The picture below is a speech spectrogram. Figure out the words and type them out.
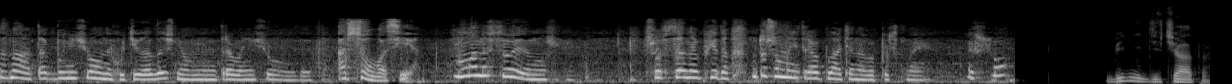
знаю, так би нічого не хотіла. Лишнього мені не треба нічого мені. А що у вас є? Ну, в мене все є. Ну, що. що все необхідно. Ну то, що мені треба плаття на випускний. І все. Бідні дівчата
